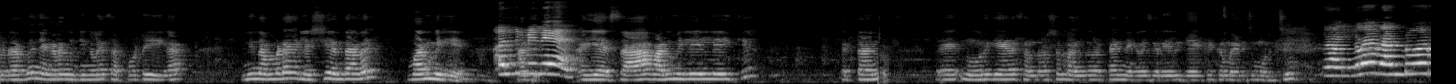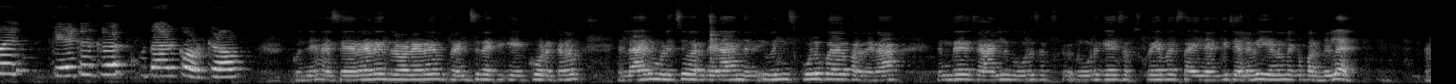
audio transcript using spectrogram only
തുടർന്ന് ഞങ്ങളുടെ കുഞ്ഞുങ്ങളെ സപ്പോർട്ട് ചെയ്യുക. ഇനി നമ്മുടെ ലക്ഷ്യം എന്താണ്? വൺ മില്യൺ യെസ് ആ വൺ മില്യണിലേക്ക് എത്താൻ നൂറ് കേടെ സന്തോഷം പങ്കുവെക്കാൻ ഞങ്ങൾ ചെറിയൊരു കേക്കൊക്കെ മേടിച്ച് മുറിച്ചു. കുഞ്ഞ് സേറയുടെയും ദ്രോണയുടെയും ഫ്രണ്ട്സിനൊക്കെ കേക്ക് കൊടുക്കണം. എല്ലാവരും വിളിച്ച് പറഞ്ഞുതരാ ഇവൻ സ്കൂളിൽ പോയാൽ പറഞ്ഞുതരാ എന്റെ ചാനൽ നൂറ് സബ്സ്ക്രൈ നൂറ് കെ സബ്സ്ക്രൈബേഴ്സായി ഞങ്ങൾക്ക് ചിലവ് ചെയ്യണം എന്നൊക്കെ പറഞ്ഞല്ലേ? ആ.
